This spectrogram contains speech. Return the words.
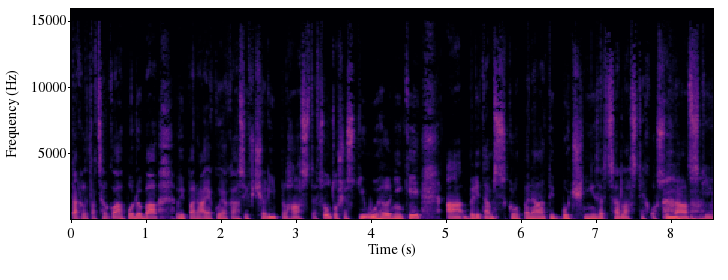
takhle. Ta celková podoba vypadá jako jakási včelí plástev. Jsou to šestiúhelníky a byly tam sklopená ty boční zrcadla z těch osmnácti.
